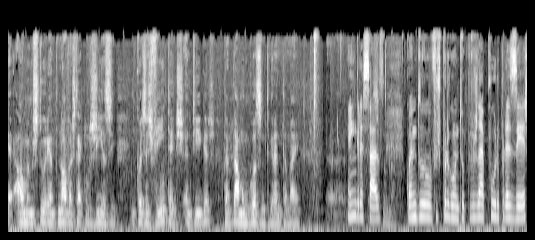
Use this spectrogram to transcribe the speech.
é, há uma mistura entre novas tecnologias e, e coisas vintage, antigas. Portanto, dá-me um gozo muito grande também é engraçado quando vos pergunto o que vos dá puro prazer.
